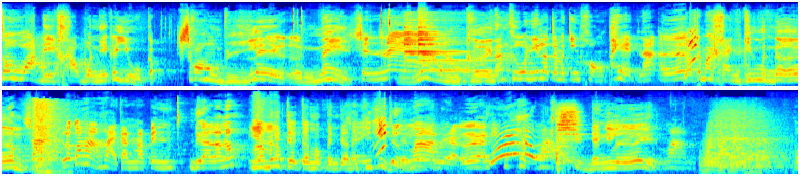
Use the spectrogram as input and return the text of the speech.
สวัสดีครับ วันนี้ก็อยู่กับช่องวีเล่เออเน่ชนแน่หน้ามันเคยนะ คือวันนี้เราจะมากินของเผ็ดนะเออ เราจะมาแข่งกินเหมือนเดิม ใช่ แล้วก็ห่างหายกันมาเป็นเดือนแล้วเนาะเราไม่ได้เจอกันมาเป็นเดือนนะคิดถึงมากเลยอะเออคิดถึงมากถึงยังเลยถึงมากเลยโห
